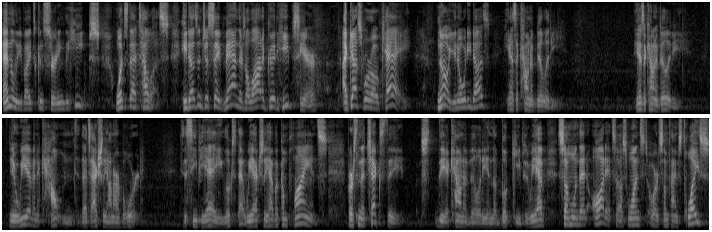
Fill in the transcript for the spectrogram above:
and the Levites concerning the heaps. What's that tell us? He doesn't just say, Man, there's a lot of good heaps here. I guess we're okay. No, you know what he does? He has accountability. He has accountability. You know, we have an accountant that's actually on our board. He's a CPA. He looks at that. We actually have a compliance person that checks the the accountability and the bookkeeping. We have someone that audits us once or sometimes twice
